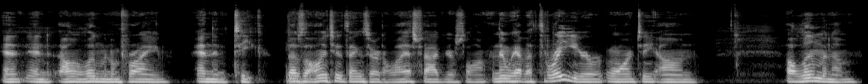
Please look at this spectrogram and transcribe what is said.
and and an aluminum frame, and then teak. Those are the only two things that are going to last five years long. And then we have a three year warranty on aluminum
